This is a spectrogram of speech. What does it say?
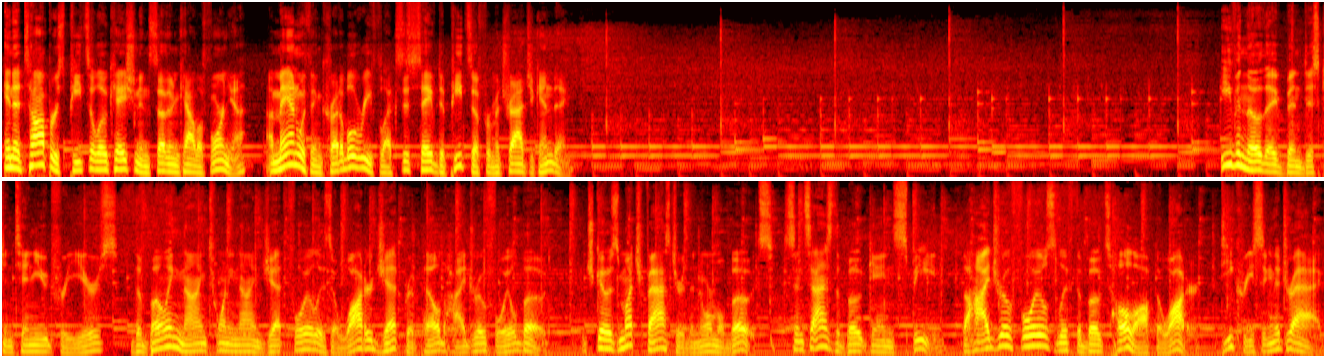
In a Topper's Pizza location in Southern California, a man with incredible reflexes saved a pizza from a tragic ending. Even though they've been discontinued for years, the Boeing 929 Jetfoil is a water jet propelled hydrofoil boat, which goes much faster than normal boats, since as the boat gains speed, the hydrofoils lift the boat's hull off the water, decreasing the drag.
